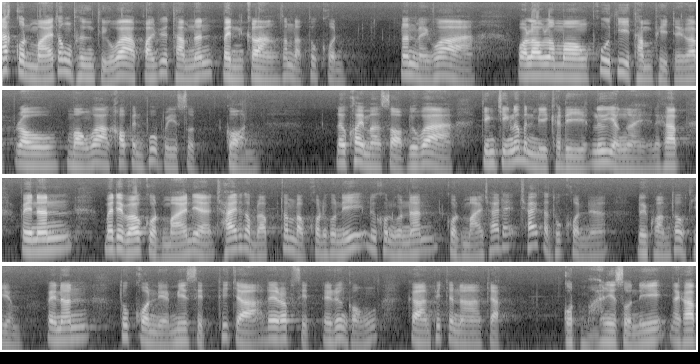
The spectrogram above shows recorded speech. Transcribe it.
นักกฎหมายต้องพึงถือว่าความยุติธรรมนั้นเป็นกลางสำหรับทุกคน นั่นหมายความว่าพอเราเรามองผู้ที่ทำผิดนะครับ เรามองว่าเขาเป็นผู้บริสุทธิ์ก่อน แล้วค่อยมาสอบดูว่าจริง ๆ แล้วมันมีคดีหรือยังไงนะครับ เพราะนั้นไม่ได้แปลว่ากฎหมายเนี่ยใช้สำหรับสำหรับคนคนนี้หรือคนคนนั้น กฎหมายใช้ได้ใช้กับทุกคนนะโดยความเท่าเทียม เพราะนั้นทุกคนเนี่ยมีสิทธิ์ที่จะได้รับสิทธิ์ในเรื่องของการพิจารณาจากกฎหมายในส่วนนี้นะครับ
